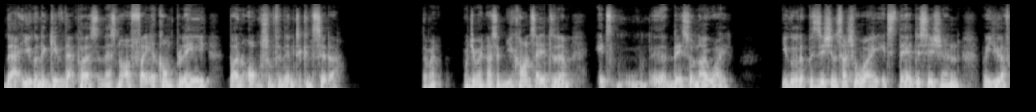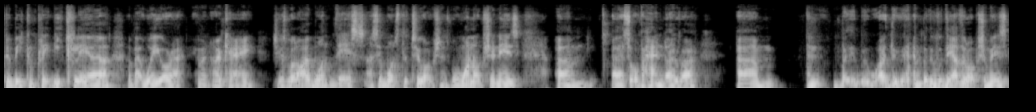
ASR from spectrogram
that you're going to give that person? That's not a fait accompli, but an option for them to consider. They went, What do you mean? I said, You can't say to them, It's this or no way. You've got to position such a way, it's their decision, but you have to be completely clear about where you're at. He went, Okay. She goes, Well, I want this. I said, What's the two options? Well, one option is um, uh, sort of a handover. Um, and but, but the other option is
